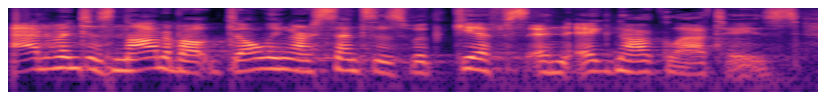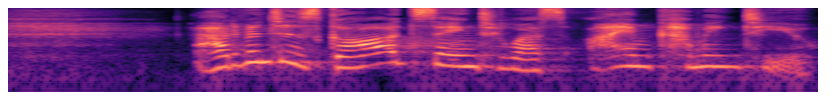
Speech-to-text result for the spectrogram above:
Advent is not about dulling our senses with gifts and eggnog lattes. Advent is God saying to us, I am coming to you.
